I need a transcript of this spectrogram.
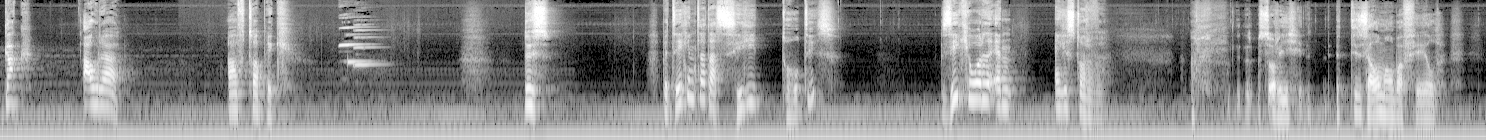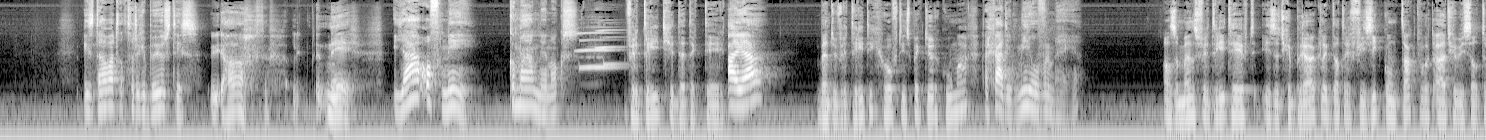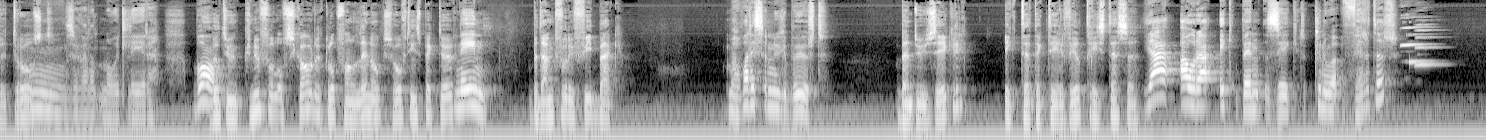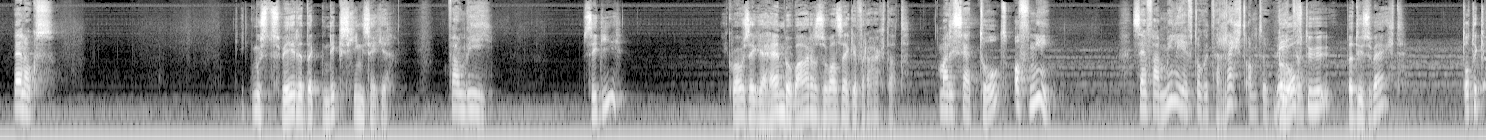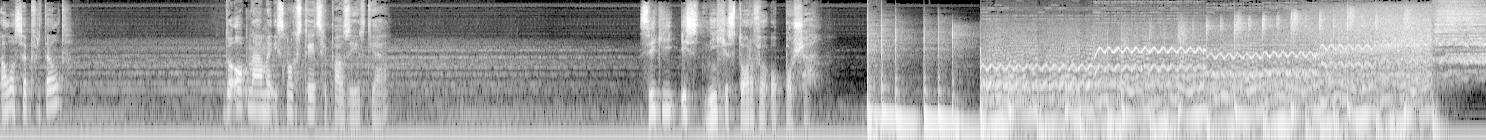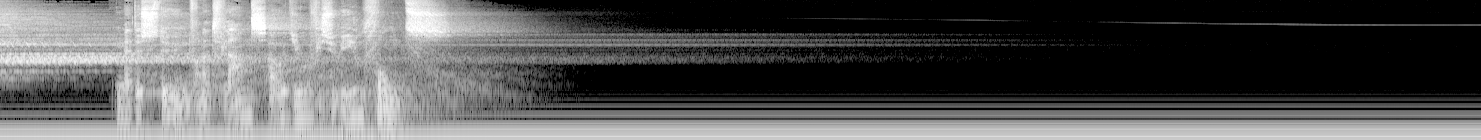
Kak. Aura. Off topic. Dus, betekent dat dat Siggy dood is? Ziek geworden en, en gestorven? Sorry, het is allemaal wat veel. Is dat wat er gebeurd is? Ja, nee. Ja of nee? Kom aan, Lennox. Verdriet gedetecteerd. Ah ja? Bent u verdrietig, hoofdinspecteur Koemar? Dat gaat hier niet over mij, hè? Als een mens verdriet heeft, is het gebruikelijk dat er fysiek contact wordt uitgewisseld ter troost. Hmm, ze gaan het nooit leren. Bon. Wilt u een knuffel of schouderklop van Lennox, hoofdinspecteur? Nee, Bedankt voor uw feedback. maar wat is er nu gebeurd? Bent u zeker? Ik detecteer veel tristesse. Ja, Aura, ik ben zeker. Kunnen we verder? Lennox, Ik moest zweren dat ik niks ging zeggen. van wie? Ziggy? Ik wou zijn geheim bewaren zoals hij gevraagd had. Maar is hij dood of niet? Zijn familie heeft toch het recht om te weten... Belooft u dat u zwijgt? Tot ik alles heb verteld? De opname is nog steeds gepauzeerd, ja. Ziggy is niet gestorven op Posha. Met de steun van het Vlaams Audiovisueel Fonds.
